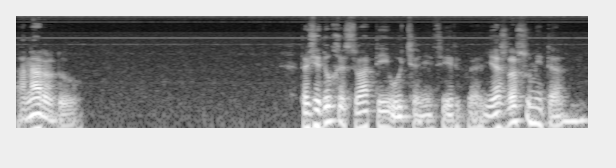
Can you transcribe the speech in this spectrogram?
a národů. Takže Duch Svatý učení církve je zrozumitelný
